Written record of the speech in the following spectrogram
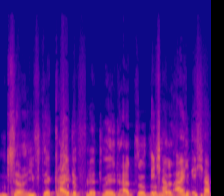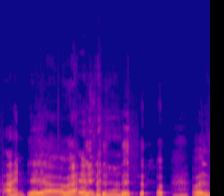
einen Tarif, der keine Flatrate hat. So, so Ich hab einen, ich hab einen. Ja, ja, aber, Ähm. das Ja. so, aber das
